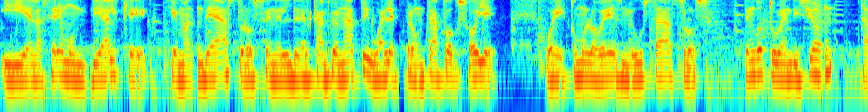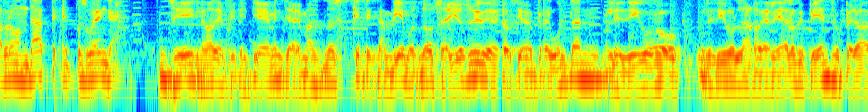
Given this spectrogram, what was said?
Y en la Serie Mundial que, que mandé a Astros en el del campeonato, igual le pregunté a Fox, oye, güey, ¿cómo lo ves? Me gusta Astros. Tengo tu bendición, cabrón, date, pues venga. Sí, no, definitivamente. Además, no es que te cambiemos, ¿no? O sea, yo soy de los que me preguntan, les digo, les digo la realidad lo que pienso, pero a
